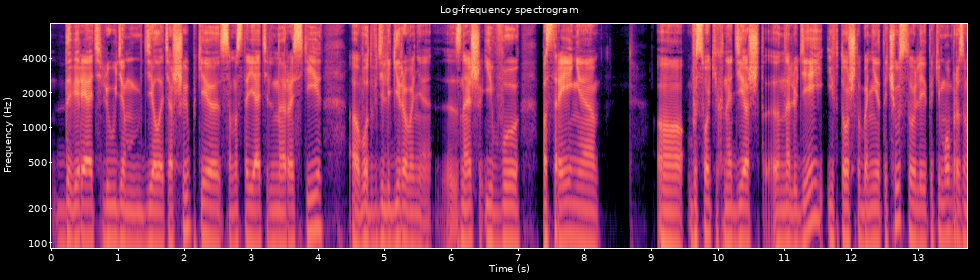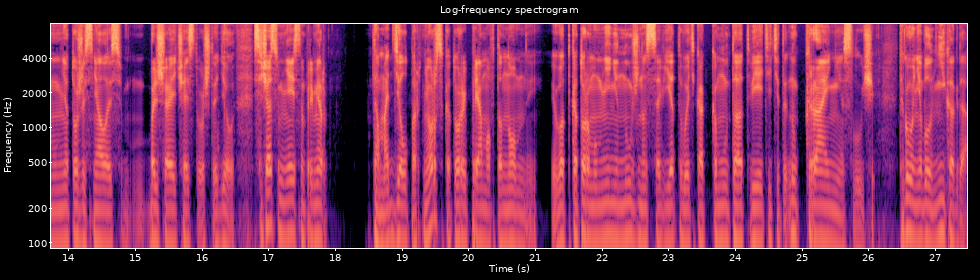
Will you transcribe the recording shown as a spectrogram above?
доверять людям, делать ошибки, самостоятельно расти, э, вот в делегировании, знаешь, и в построение э, высоких надежд э, на людей и в то, чтобы они это чувствовали. И таким образом у меня тоже снялась большая часть того, что я делаю. Сейчас у меня есть, например, там отдел партнерств, который прям автономный, и вот которому мне не нужно советовать, как кому-то ответить. Это, ну, крайние случаи. Такого не было никогда.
